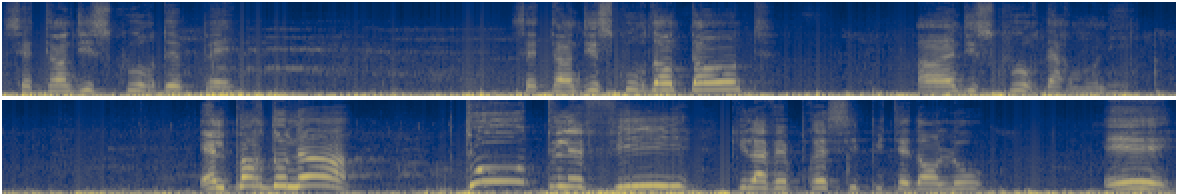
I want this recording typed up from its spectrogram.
c'est un discours de paix. C'est un discours d'entente à un discours d'harmonie. Elle pardonna toutes les filles qu'il avait précipitées dans l'eau et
